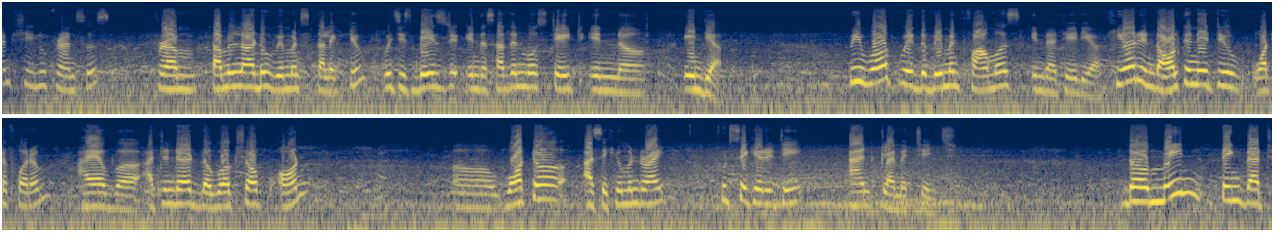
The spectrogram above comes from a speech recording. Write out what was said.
am Sheelu Francis from Tamil Nadu Women's Collective, which is based in the southernmost state in uh, India. We work with the women farmers in that area. Here in the Alternative Water Forum, I have uh, attended the workshop on uh, water as a human right, food security, and climate change. The main thing that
